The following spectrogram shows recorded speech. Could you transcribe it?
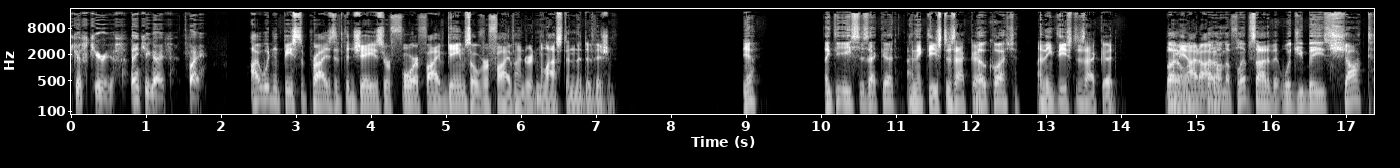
Just curious. Thank you, guys. Bye. I wouldn't be surprised if the Jays are four or five games over 500 and last in the division. Yeah. I think the East is that good? I think the East is that good. No question. I think the East is that good. But, I mean, on, the, I don't- I but on the flip side of it, would you be shocked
